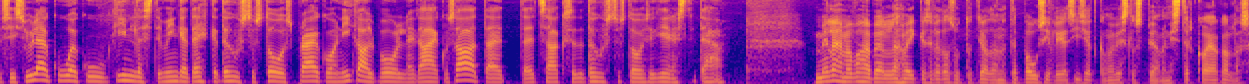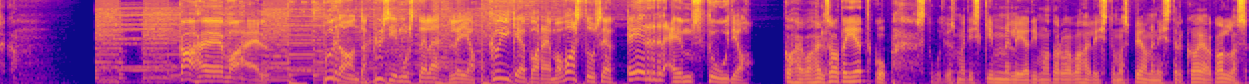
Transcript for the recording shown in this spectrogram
siis üle kuue kuu, kindlasti minge tehke tõhustusdoos, praegu on igal pool neid aegu saada, et, et saaks seda tõhustusdoosi kiiresti teha. Me läheme vahepeal väikesele tasutud teadaannete pausile ja siis jätkame vestlust peaminister Kaja Kallasega kahevahel. põranda küsimustele leiab kõige parema vastuse RM stuudio kahevahel saade jätkub, stuudios Madis Kimmeli ja Timo Torve vahel istumas peaminister Kaja Kallas.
